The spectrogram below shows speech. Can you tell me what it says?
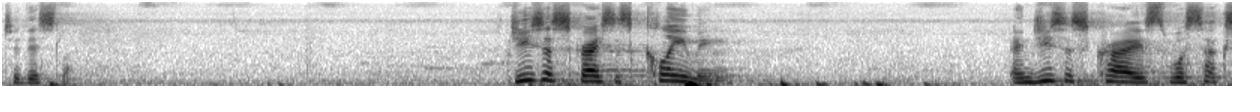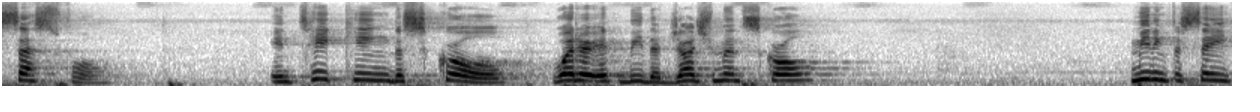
to this slide. Jesus Christ is claiming, and Jesus Christ was successful in taking the scroll, whether it be the judgment scroll, meaning to say,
